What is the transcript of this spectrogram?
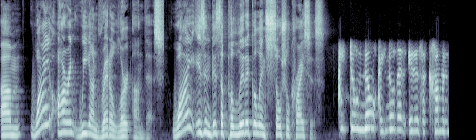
Um, why aren't we on red alert on this? Why isn't this a political and social crisis? I don't know. I know that it is a common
